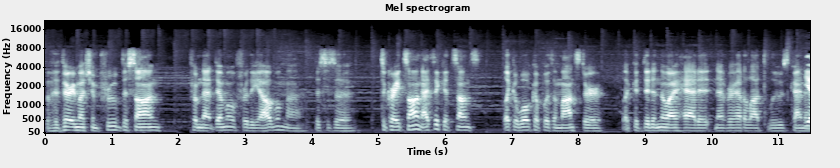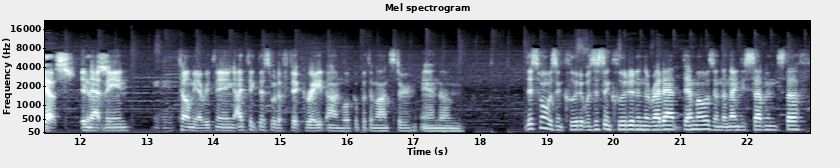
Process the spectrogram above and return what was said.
But it very much improved the song from that demo for the album. Uh, this is a it's a great song. I think it sounds like a woke up with a monster, like it didn't know I had it, never had a lot to lose, kind of Yes. in yes. that vein. Mhm. Tell me everything. I think this would have fit great on Woke Up with a Monster, and um, this one was included. Was this included in the Red Ant demos and the '97 stuff?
